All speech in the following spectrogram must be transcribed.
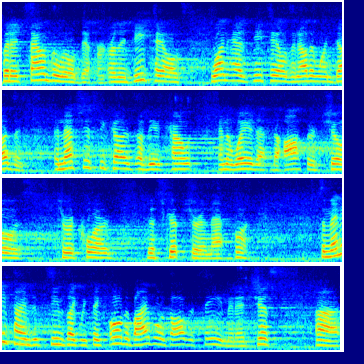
but it sounds a little different? Or the details, one has details, another one doesn't. And that's just because of the account and the way that the author chose to record the scripture in that book. So many times it seems like we think, oh, the Bible is all the same, and it's just, uh,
